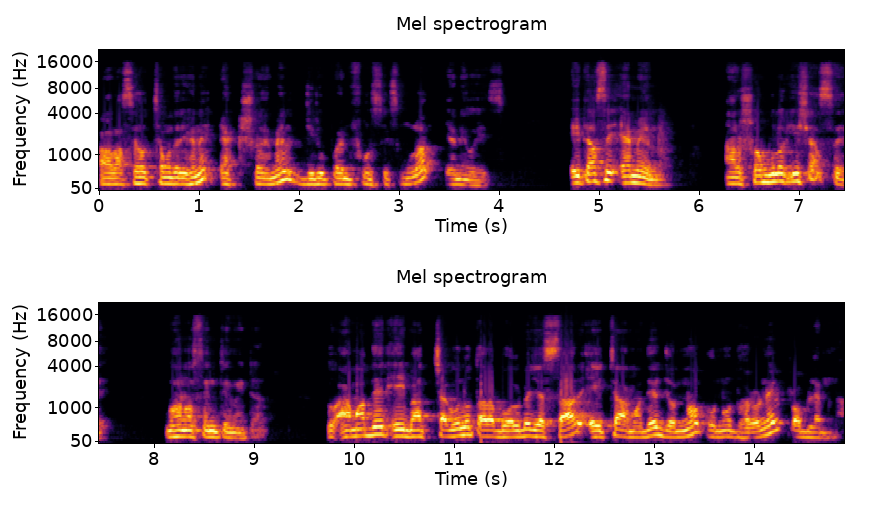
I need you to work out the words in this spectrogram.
আর আছে হচ্ছে আমাদের এখানে একশো M L, zero point four six molar NaOH এটা আছে এম এল, আর সবগুলো কিসে আছে? ঘন সেন্টিমিটার তো আমাদের এই বাচ্চাগুলো তারা বলবে যে, স্যার, এইটা আমাদের জন্য কোনো ধরনের প্রবলেম না।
